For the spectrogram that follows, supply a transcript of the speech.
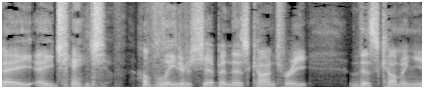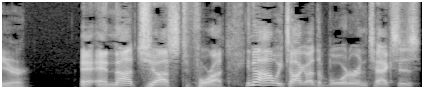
a a change of leadership in this country this coming year. And, and not just for us. You know how we talk about the border in Texas?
